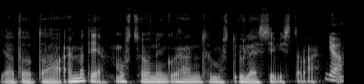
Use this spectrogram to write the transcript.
Ja tota, en mä tiedä, musta se on niinku ihan semmoista yleissivistävää. Joo.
